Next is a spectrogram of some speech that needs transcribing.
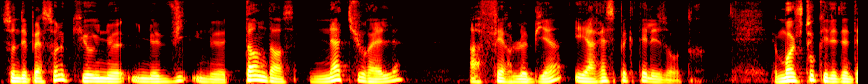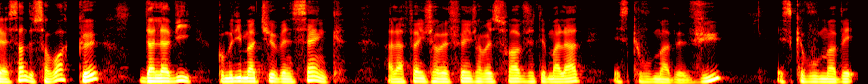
sont des personnes qui ont une, une tendance naturelle à faire le bien et à respecter les autres. Et moi, je trouve qu'il est intéressant de savoir que dans la vie, comme dit Matthieu 25, à la fin, j'avais faim, j'avais soif, j'étais malade, est-ce que vous m'avez vu? Est-ce que vous m'avez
